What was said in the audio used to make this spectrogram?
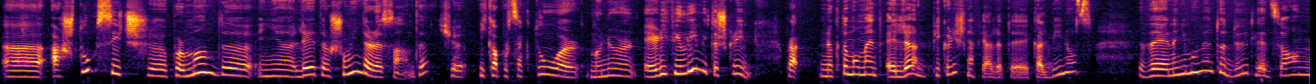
Ashtu siç përmend një letër shumë interesante që i ka përcaktuar mënyrën e rifillimit të shkrimit. Pra, në këtë moment e lën pikërisht nga fjalët e Kalvinos dhe në një moment të dytë lexon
